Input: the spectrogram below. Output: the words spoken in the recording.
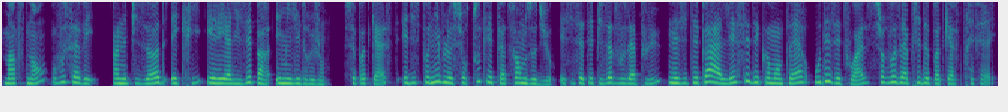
Maintenant, vous savez, un épisode écrit et réalisé par Émilie Drujon. Ce podcast est disponible sur toutes les plateformes audio. Et si cet épisode vous a plu, n'hésitez pas à laisser des commentaires ou des étoiles sur vos applis de podcast préférés.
